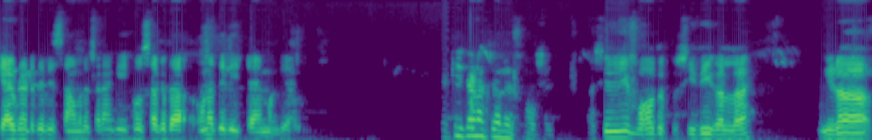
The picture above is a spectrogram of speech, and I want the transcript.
ਕੈਬਨਿਟ ਦੇ ਵਿੱਚ ਸ਼ਾਮਲ ਕਰਾਂਗੇ ਹੋ ਸਕਦਾ ਉਹਨਾਂ ਦੇ ਲਈ ਟਾਈਮ ਮੰਗਿਆ ਹੋਵੇ। ਕੀ ਕਹਿਣਾ ਚਾਹੁੰਦੇ ਮੌਕੇ? ਅਸੀਂ ਵੀ ਬਹੁਤ ਖੁਸ਼ੀ ਦੀ ਗੱਲ ਹੈ ਜਿਹੜਾ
